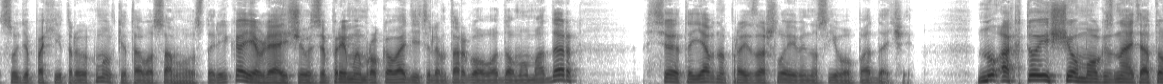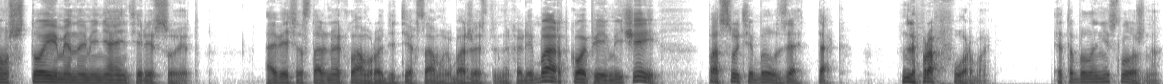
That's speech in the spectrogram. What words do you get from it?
Судя по хитрой ухмылке того самого старика, являющегося прямым руководителем торгового дома «Мадер», все это явно произошло именно с его подачи. Ну, а кто еще мог знать о том, что именно меня интересует? А весь остальной хлам, вроде тех самых божественных алибард, копий мечей, по сути, был взять так, для проформы. Это было несложно,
